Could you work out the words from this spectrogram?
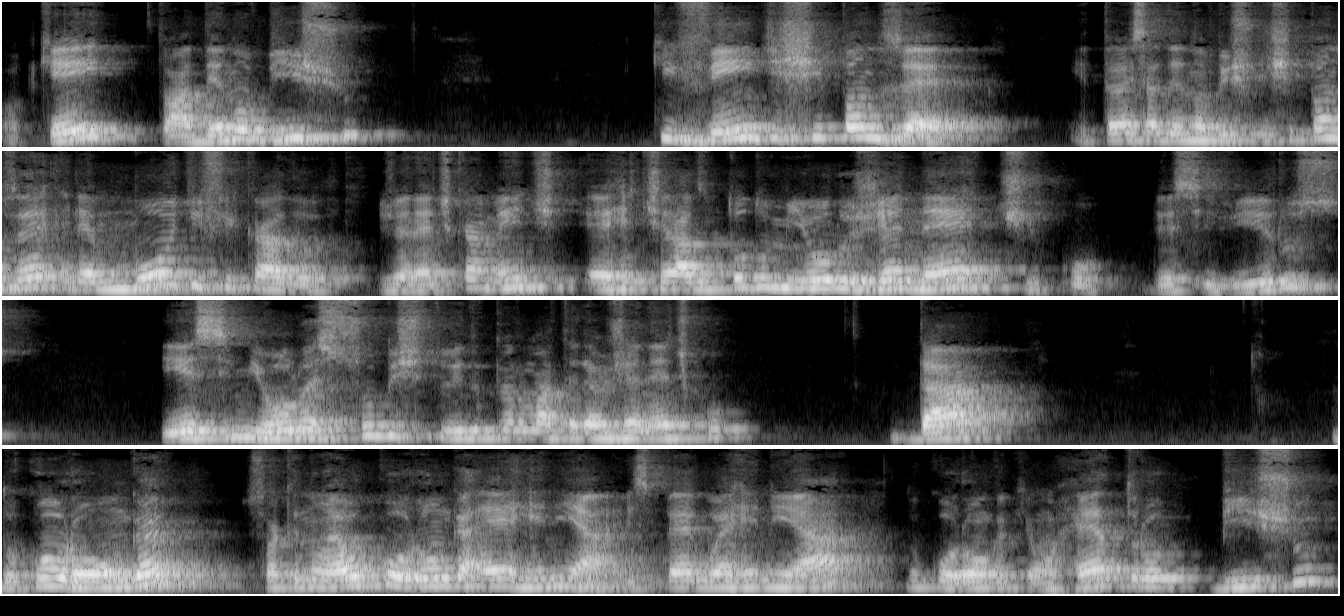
ok? Então, adenobicho, que vem de chimpanzé. Então, esse adenobicho de chimpanzé, ele é modificado geneticamente, é retirado todo o miolo genético desse vírus, e esse miolo é substituído pelo material genético da do coronga, só que não é o coronga RNA. Eles pegam o RNA do coronga, que é um retrobicho,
